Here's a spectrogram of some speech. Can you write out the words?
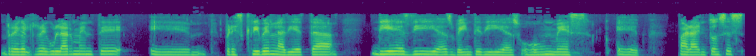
regularmente eh, prescriben la dieta 10 días, 20 días o un mes para entonces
